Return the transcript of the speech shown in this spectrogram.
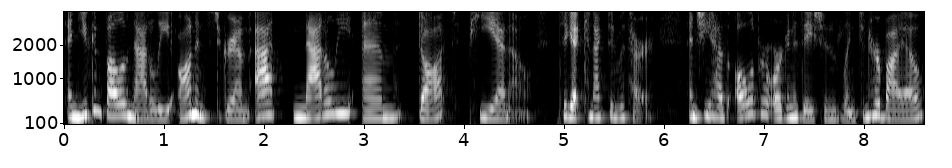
and you can follow Natalie on Instagram at nataliem.piano to get connected with her. And she has all of her organizations linked in her bio,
